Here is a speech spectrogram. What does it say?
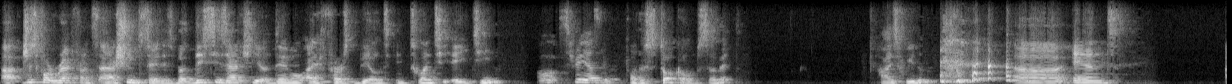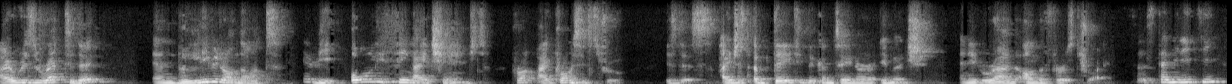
Uh, just for reference, and I shouldn't say this, but this is actually a demo I first built in 2018 Oh, three years ago. for the Stockholm Summit. Hi, Sweden. uh, and I resurrected it, and believe it or not, the only thing I changed, pro- I promise it's true, is this. I just updated the container image and it ran on the first try. So stability.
